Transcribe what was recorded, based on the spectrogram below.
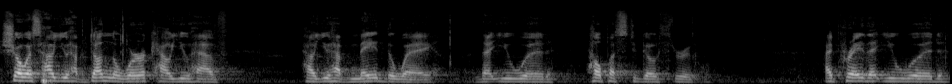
show us how you have done the work, how you have, how you have made the way, that you would help us to go through. I pray that you would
